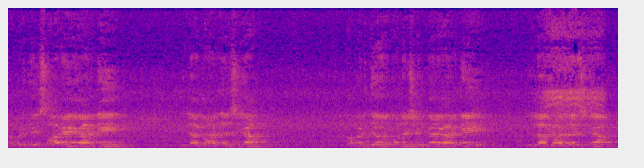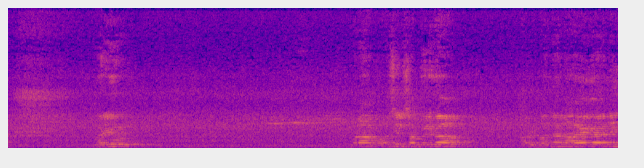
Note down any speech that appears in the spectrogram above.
అప్పటికి సారయ్య గారిని జిల్లా కార్యదర్శిగా అప్పటి దేవరకొండ శంకర్ గారిని జిల్లా కార్యదర్శిగా మరియు మన కౌన్సిల్ సభ్యులుగా అప్పటి బంధన నాయక్ గారిని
